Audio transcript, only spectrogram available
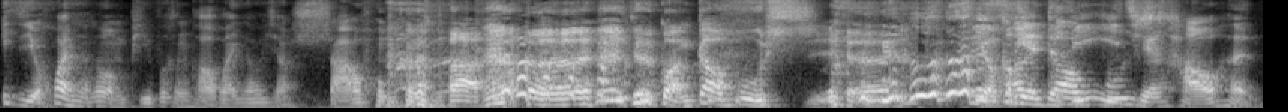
一直有幻想说我们皮肤很好的话，应该会想杀我们吧？就是广告不实，是有变得比以前好很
